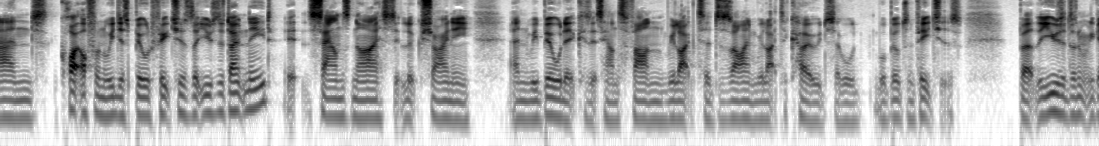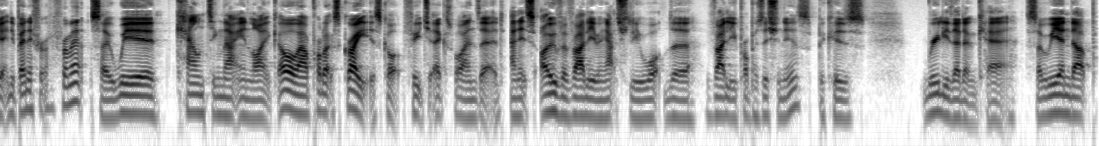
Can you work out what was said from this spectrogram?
And quite often we just build features that users don't need. It sounds nice, it looks shiny, and we build it because it sounds fun. We like to design, we like to code, so we'll we'll build some features but the user doesn't really get any benefit from it. So we're counting that in like, oh, our product's great, it's got feature X, Y, and Z, and it's overvaluing actually what the value proposition is because really they don't care. So we end up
